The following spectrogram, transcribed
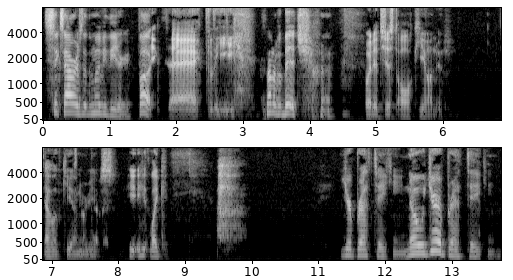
six hours at the movie theater. Fuck, Exactly. son of a bitch. But it's just all Keanu. I love Keanu Reeves. He, he like, you're breathtaking. No, you're breathtaking.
